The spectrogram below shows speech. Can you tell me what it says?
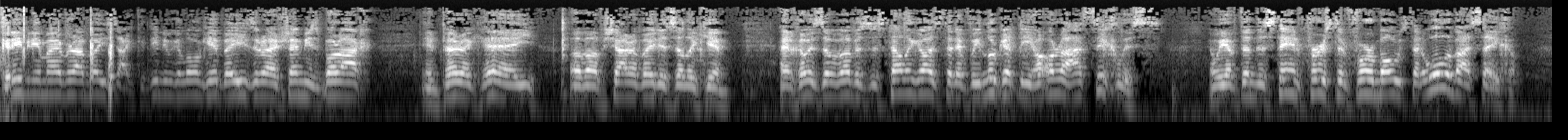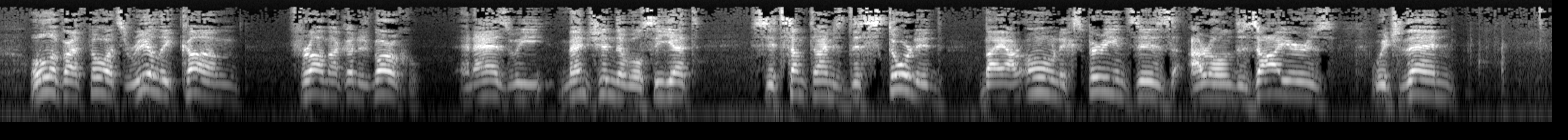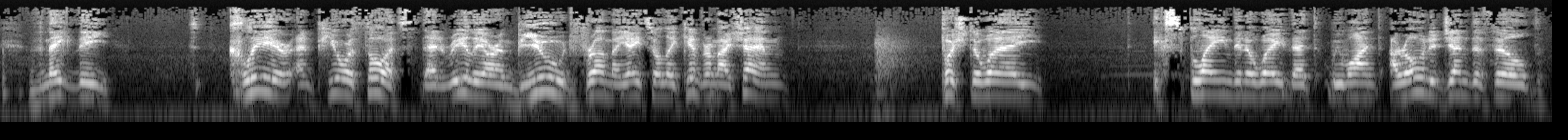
Good evening, my Rabbi Isaac. Continuing along here, Be'ezer Hashem Yisborach in Perek of Avshar Avedis Elikim. And Chavez Avavis is telling us that if we look at the Ha'ara HaSichlis, and we have to understand first and foremost that all of our Seichel, all of our thoughts really come from HaKadosh Baruch Hu. And as we mentioned, and we'll see yet, it's sometimes distorted by our own experiences, our own desires, which then make the clear and pure thoughts that really are imbued from a Lekim, from Hashem, pushed away, explained in a way that we want our own agenda filled,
